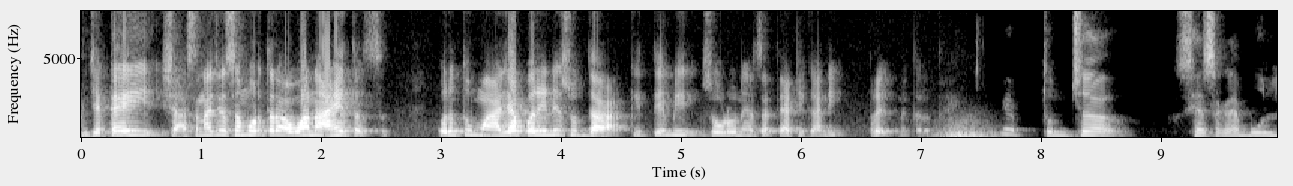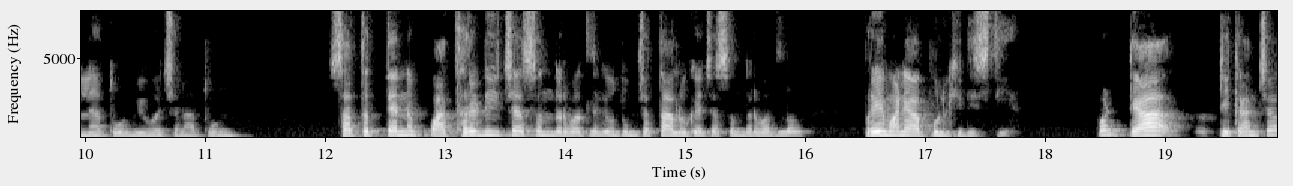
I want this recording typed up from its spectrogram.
जे काही शासनाच्या समोर तर आव्हानं आहेतच परंतु माझ्या परीने सुद्धा की ते मी सोडवण्याचा त्या ठिकाणी प्रयत्न करत आहे. हे ह्या सगळ्या बोलण्यातून विवचनातून सातत्यानं पाथर्डीच्या संदर्भातलं किंवा तुमच्या तालुक्याच्या संदर्भातलं प्रेम आणि आपुलकी दिसतीये. पण त्या ठिकाणच्या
